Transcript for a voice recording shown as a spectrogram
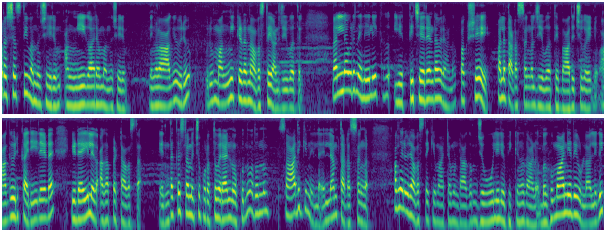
പ്രശസ്തി വന്നു ചേരും അംഗീകാരം വന്നു ചേരും. നിങ്ങളാകെ ഒരു ഒരു മങ്ങിക്കിടന്ന അവസ്ഥയാണ് ജീവിതത്തിൽ. നല്ല ഒരു നിലയിലേക്ക് എത്തിച്ചേരേണ്ടവരാണ്. പക്ഷേ പല തടസ്സങ്ങൾ ജീവിതത്തെ ബാധിച്ചു കഴിഞ്ഞു. ആകെ ഒരു കരിയിലയുടെ ഇടയിൽ അകപ്പെട്ട അവസ്ഥ. എന്തൊക്കെ ശ്രമിച്ച് പുറത്തു വരാൻ നോക്കുന്നു അതൊന്നും സാധിക്കുന്നില്ല. എല്ലാം തടസ്സങ്ങൾ. അങ്ങനെ ഒരു അവസ്ഥയ്ക്ക് മാറ്റമുണ്ടാകും. ജോലി ലഭിക്കുന്നതാണ് ബഹുമാന്യതയുള്ള അല്ലെങ്കിൽ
